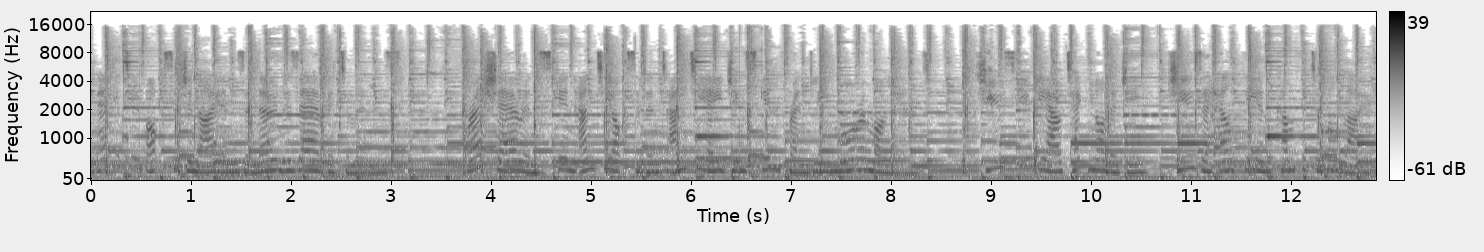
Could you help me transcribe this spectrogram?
Negative oxygen ions are known as air vitamins. Antioxidant anti-aging skin friendly more emollient. Choose Youbiao technology, choose a healthy and comfortable life.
